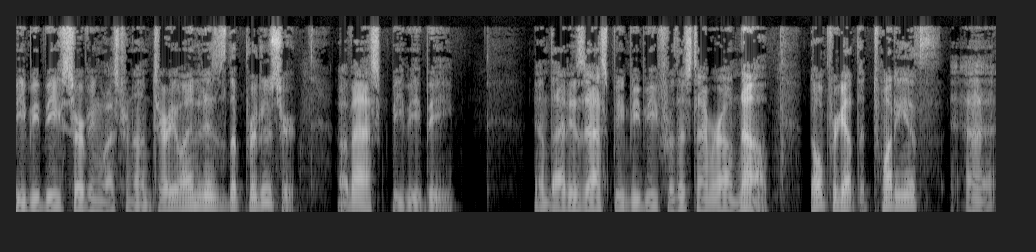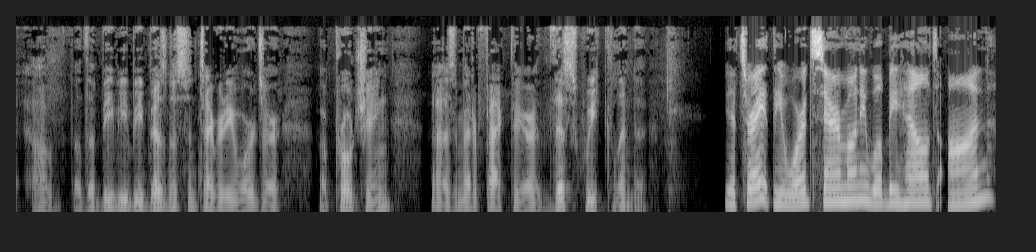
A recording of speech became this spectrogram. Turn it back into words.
BBB Serving Western Ontario, and it is the producer of Ask BBB. And that is Ask BBB for this time around. Now, don't forget the 20th uh, of, of the BBB Business Integrity Awards are approaching. Uh, as a matter of fact, they are this week, Linda. That's right. The awards ceremony will be held on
